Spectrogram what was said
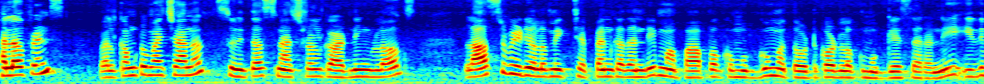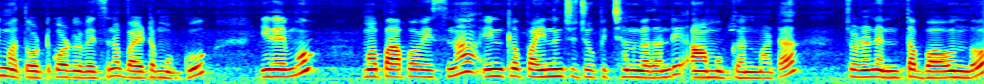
Hello friends welcome to my channel Sunitha's natural gardening blogs last వీడియోలో మీకు చెప్పాను కదండి మా పాప ఒక ముగ్గు మా తోటికోడలు ఒక ముగ్గేశారని. ఇది మా తోటికోడలు వేసిన బయట ముగ్గు. ఇదేమో మా పాప వేసిన ఇంట్లో పైనుంచి చూపించాను కదండి ఆ ముగ్గు అనమాట చూడండి ఎంత బాగుందో.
